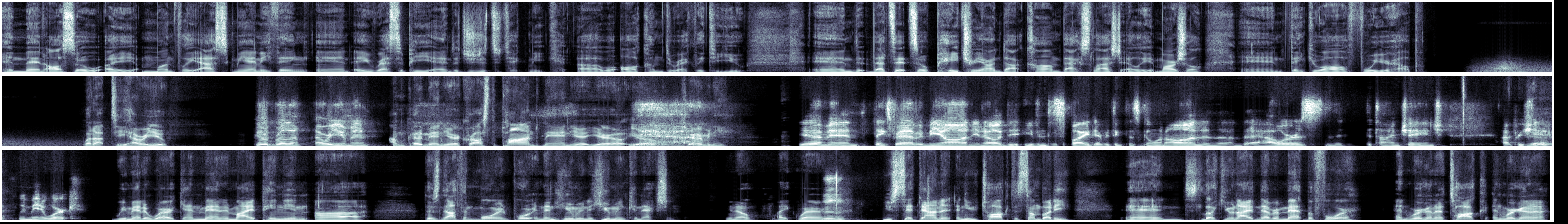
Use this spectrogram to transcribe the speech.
and then also a monthly ask me anything and a recipe and a jiu-jitsu technique uh, will all come directly to you. And that's it. So patreon.com backslash elliot marshall. And thank you all for your help. What up t? How are you? Good brother. How are you man? I'm good man. You're across the pond man. You're you're, you're yeah. over in germany yeah, man. Thanks for having me on. You know, even despite everything that's going on and the, the hours and the, the time change, I appreciate yeah. it. We made it work. We made it work. And man, in my opinion, uh, there's nothing more important than human to human connection, you know, like where mm. you sit down and you talk to somebody and look, you and I have never met before and we're going to talk and we're going to,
